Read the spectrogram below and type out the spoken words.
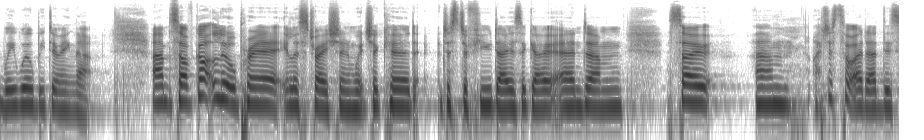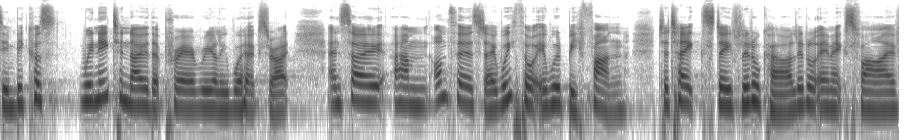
we will be doing that. Um, so I've got a little prayer illustration which occurred just a few days ago. And um, so um, I just thought I'd add this in because we need to know that prayer really works, right? And so um, on Thursday, we thought it would be fun to take Steve's little car, little MX5,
